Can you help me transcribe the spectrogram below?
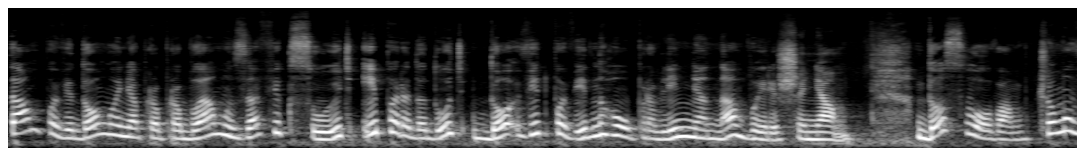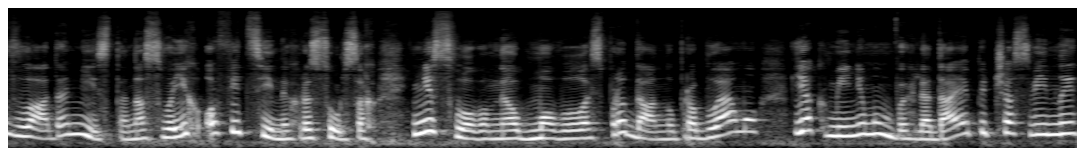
Там повідомлення про проблему зафіксують і передадуть до відповідного управління на вирішення. До слова, чому влада міста на своїх офіційних ресурсах ні словом не обмовилась про дану проблему, як мінімум виглядає під час війни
